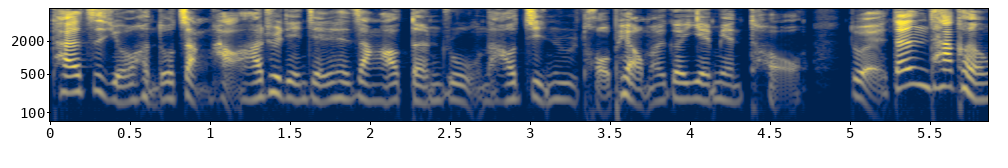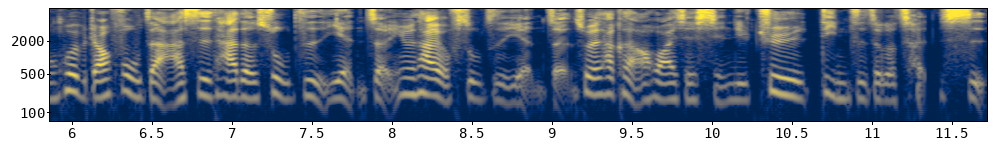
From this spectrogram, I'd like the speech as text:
他自己有很多账号，他去连接那些账号登录，然后进入投票某一个页面投。对，但是他可能会比较复杂，是他的数字验证，因为他有数字验证，所以他可能要花一些心力去定制这个程式。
